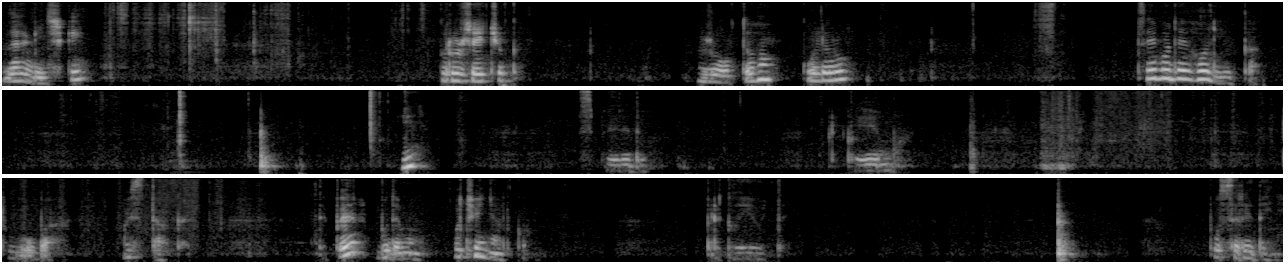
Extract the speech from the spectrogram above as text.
завбічки, кружечок жовтого кольору. Це буде голівка. Ось так. Тепер будемо оченятко приклеювати посередині.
